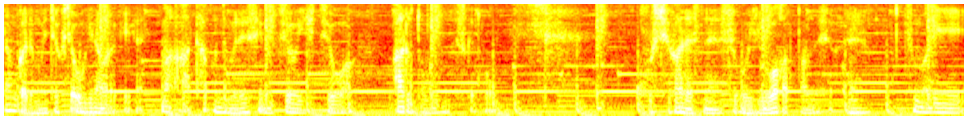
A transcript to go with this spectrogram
なんかでめちゃくちゃ補わなきゃいけない。まあ多分でもレスリング強い必要はあると思うんですけど腰がですねすごい弱かったんですよね。つまり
